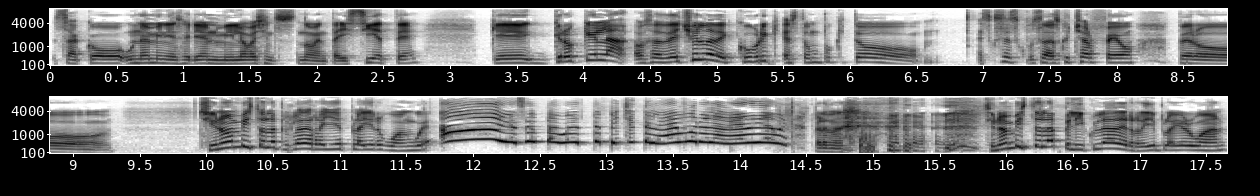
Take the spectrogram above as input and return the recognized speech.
sacó una miniserie en 1997 que creo que la, o sea, de hecho la de Kubrick está un poquito, es que se, va a escuchar feo, pero si no han visto la película de Ready Player One, güey, ¡ay! Ya se apagó este pinche teléfono, la verga, güey. Perdón. si no han visto la película de Ready Player One,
